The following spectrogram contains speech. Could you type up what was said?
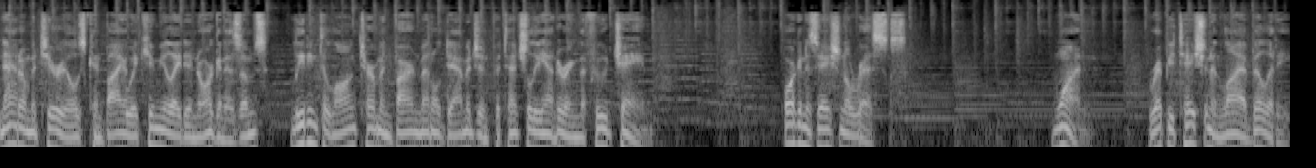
Nanomaterials can bioaccumulate in organisms, leading to long-term environmental damage and potentially entering the food chain. Organizational risks 1. Reputation and liability.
